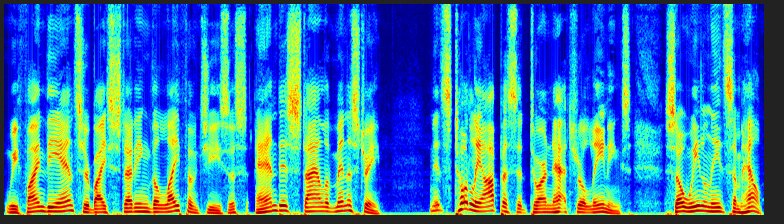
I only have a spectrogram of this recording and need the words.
we find the answer by studying the life of Jesus and his style of ministry. It's totally opposite to our natural leanings, so we'll need some help.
